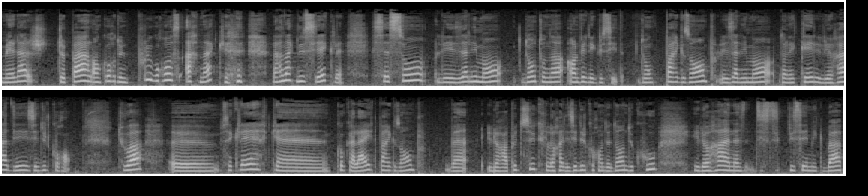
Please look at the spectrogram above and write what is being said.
Mais là, je te parle encore d'une plus grosse arnaque. L'arnaque du siècle, ce sont les aliments dont on a enlevé les glucides. Donc par exemple, les aliments dans lesquels il y aura des édulcorants. Tu vois, euh, c'est clair qu'un Coca Light, par exemple, ben, il aura plus de sucre, il aura des édulcorants dedans, du coup, il aura un indice glycémique bas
